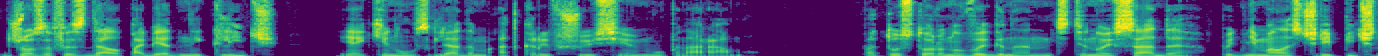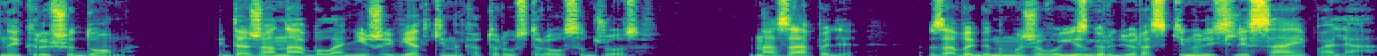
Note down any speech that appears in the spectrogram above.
Джозеф издал победный клич и окинул взглядом открывшуюся ему панораму. По ту сторону выгона, над стеной сада, поднималась черепичная крыша дома. И даже она была ниже ветки, на которой устроился Джозеф. На западе, за выгоном и живой изгородью, раскинулись леса и поля.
